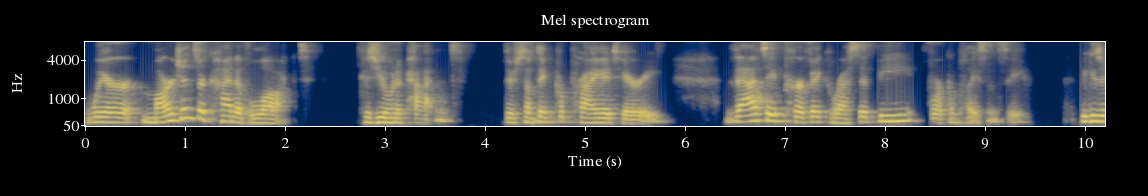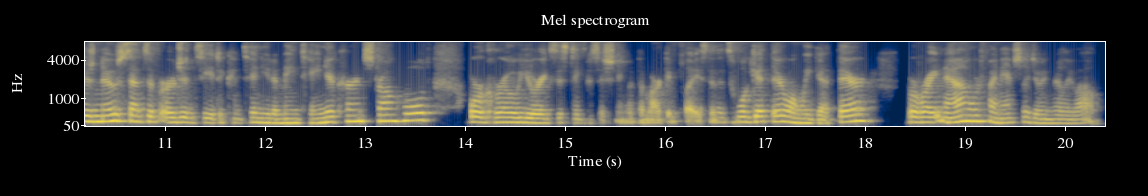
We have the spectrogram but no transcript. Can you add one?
where margins are kind of locked because you own a patent, there's something proprietary, that's a perfect recipe for complacency because there's no sense of urgency to continue to maintain your current stronghold or grow your existing positioning with the marketplace. And it's we'll get there when we get there. But right now, we're financially doing really well.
